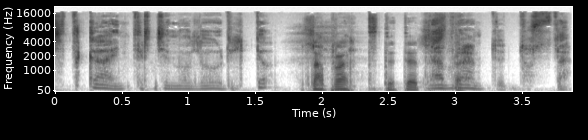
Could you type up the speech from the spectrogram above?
читка энэ төр чинь бол өөрөлдөө лаборанттай тийм лаборант тусдаа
